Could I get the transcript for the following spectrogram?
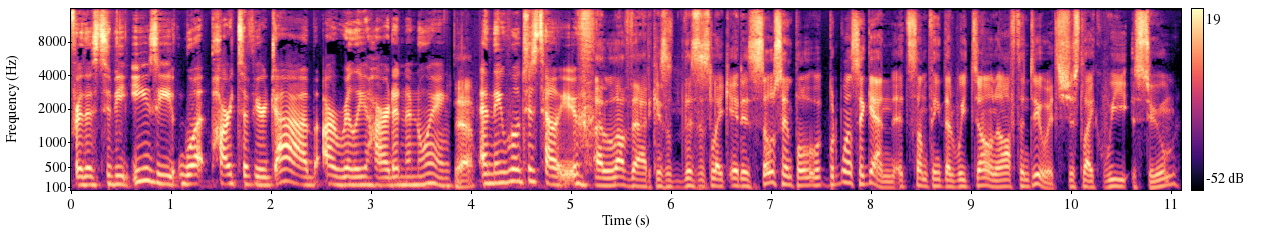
for this to be easy, what parts of your job are really hard and annoying. Yeah. And they will just tell you. I love that because this is like, it is so simple. But once again, it's something that we don't often do. It's just like we assume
